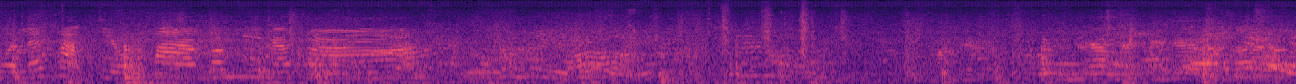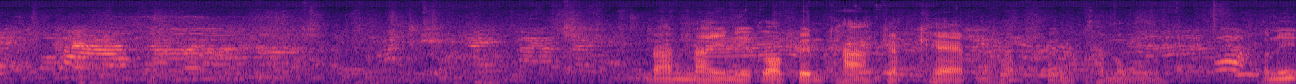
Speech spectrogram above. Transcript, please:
วันและหักเจียวมาก็มีนะคะด้านในนี่ก็เป็นทางแคบๆนะครับ เป็นขนม อันนี้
